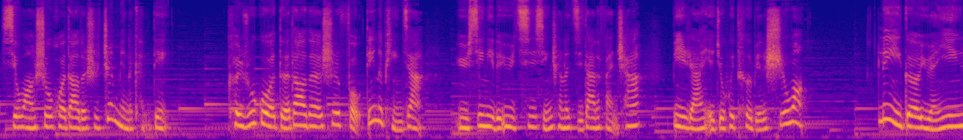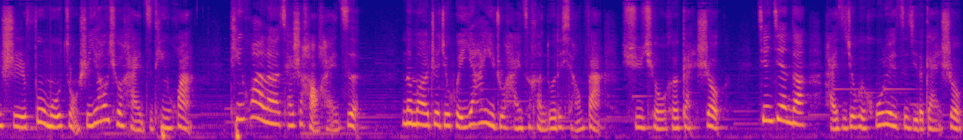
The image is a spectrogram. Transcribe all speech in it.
希望收获到的是正面的肯定，可如果得到的是否定的评价，与心里的预期形成了极大的反差，必然也就会特别的失望。另一个原因是父母总是要求孩子听话，听话了才是好孩子，那么这就会压抑住孩子很多的想法、需求和感受，渐渐的，孩子就会忽略自己的感受，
